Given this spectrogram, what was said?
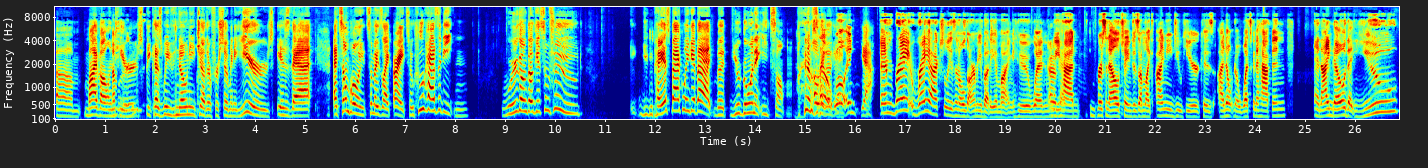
um, my volunteers because we've known each other for so many years is that at some point somebody's like, all right, so who hasn't eaten? We're going to go get some food. You can pay us back when we get back, but you're going to eat something. And I was Oh like, no! okay. Well, and yeah. and Ray Ray actually is an old army buddy of mine who, when we had some personnel changes, I'm like, I need you here because I don't know what's going to happen, and I know that you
